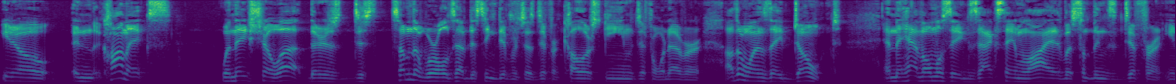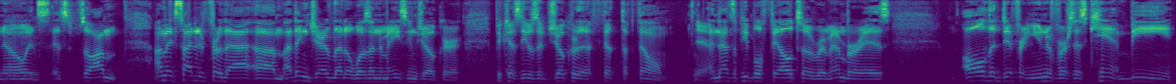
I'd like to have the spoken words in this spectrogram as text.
you know in the comics when they show up there's just some of the worlds have distinct differences different color schemes different whatever other ones they don't and they have almost the exact same lives but something's different you know Mm-hmm. it's it's so i'm i'm excited for that um, i think jared leto was an amazing joker because he was a joker that fit the film Yeah. and that's what people fail to remember is all the different universes can't be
